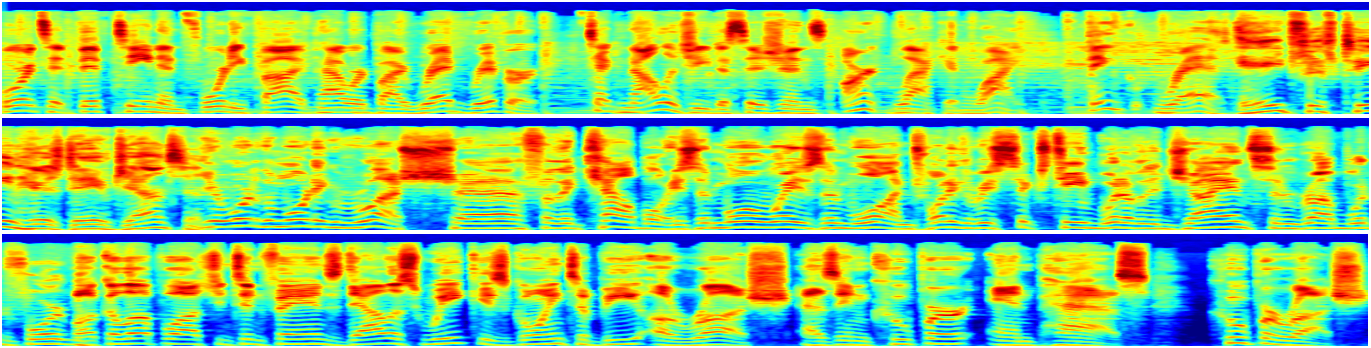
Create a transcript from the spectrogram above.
Sports at 15 and 45, powered by Red River. Technology decisions aren't black and white. Think red. 815, here's Dave Johnson. Your word of the morning rush uh, for the Cowboys in more ways than one. 23-16 win over the Giants and Rob Woodfork. Buckle up, Washington fans. Dallas week is going to be a rush, as in Cooper and pass. Cooper rush.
